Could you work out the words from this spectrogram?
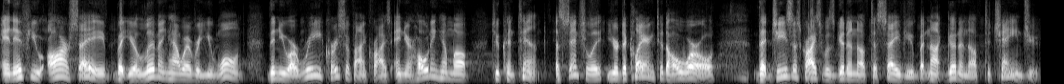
And if you are saved, but you're living however you want, then you are re crucifying Christ and you're holding him up to contempt. Essentially, you're declaring to the whole world that Jesus Christ was good enough to save you, but not good enough to change you.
